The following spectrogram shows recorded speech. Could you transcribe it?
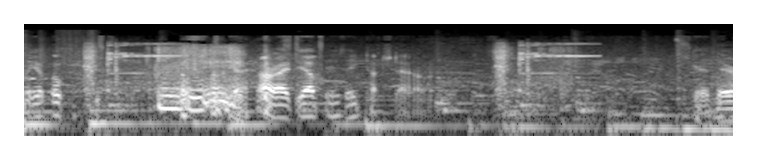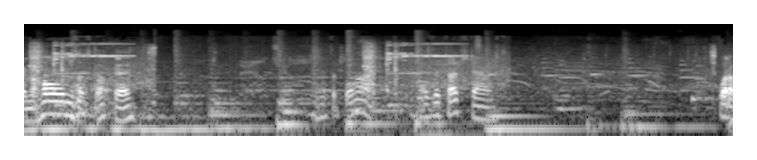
Oh, yep. Oh. okay. Alright, yep. Is a touchdown. Get it there, Mahomes. Let's go. Okay. That's a block. That's a touchdown. What a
